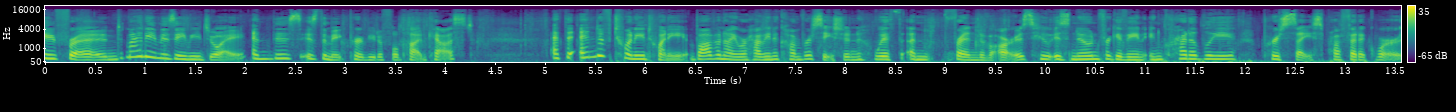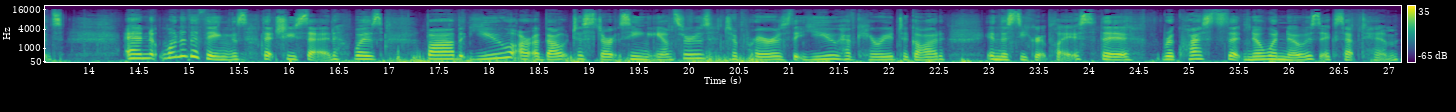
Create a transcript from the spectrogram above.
Hi, friend. My name is Amy Joy, and this is the Make Prayer Beautiful podcast. At the end of 2020, Bob and I were having a conversation with a friend of ours who is known for giving incredibly precise prophetic words. And one of the things that she said was, Bob, you are about to start seeing answers to prayers that you have carried to God in the secret place, the requests that no one knows except Him.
